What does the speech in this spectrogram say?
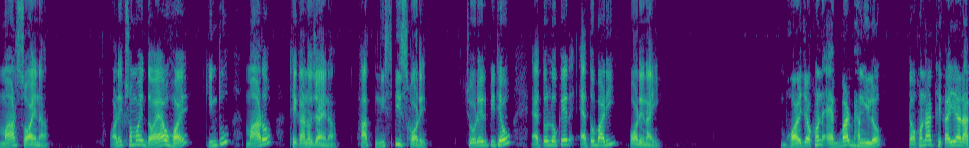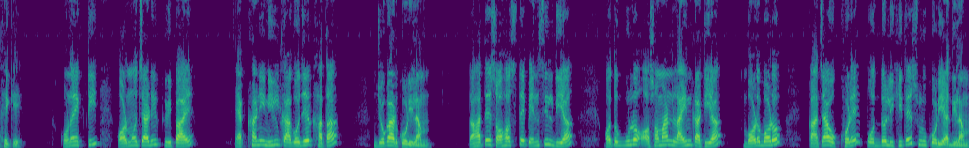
মার সয় না। অনেক সময় দয়াও হয়, কিন্তু মারও ঠেকানো যায় না। হাত নিষ্পিস করে। চোরের পিঠেও এত লোকের এত বাড়ি পড়ে নাই। ভয় যখন একবার ভাঙিল, তখন আর ঠেকাইয়া রাখে কে? কোনো একটি কর্মচারীর কৃপায় একখানি নীল কাগজের খাতা জোগাড় করিলাম। তাহাতে সহস্তে পেন্সিল দিয়া কতকগুলো অসমান লাইন কাটিয়া বড় বড় কাঁচা অক্ষরে পদ্য লিখিতে শুরু করিয়া দিলাম।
